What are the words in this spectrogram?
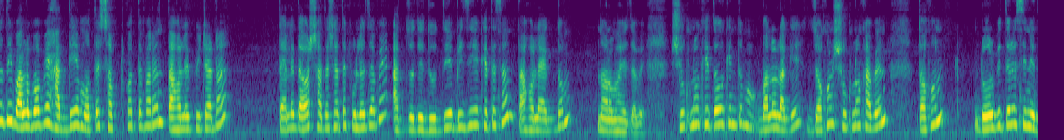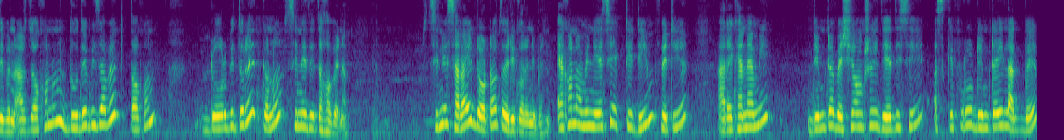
যদি ভালোভাবে হাত দিয়ে মতে সফট করতে পারেন, তাহলে পিঠাটা তেলে দেওয়ার সাথে সাথে ফুলে যাবে। আর যদি দুধ দিয়ে ভিজিয়ে খেতে চান, তাহলে একদম নরম হয়ে যাবে। শুকনো খেতেও কিন্তু ভালো লাগে। যখন শুকনো খাবেন, তখন ডোর ভিতরে চিনি দেবেন। আর যখন দুধে ভিজাবেন, তখন ডোর ভিতরে কোনো চিনি দিতে হবে না। চিনি ছাড়াই ডোটা তৈরি করে নেবেন। এখন আমি নিয়েছি একটি ডিম ফেটিয়ে। আর এখানে আমি ডিমটা বেশি অংশই দিয়ে দিছি। আজকে পুরো ডিমটাই লাগবে।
